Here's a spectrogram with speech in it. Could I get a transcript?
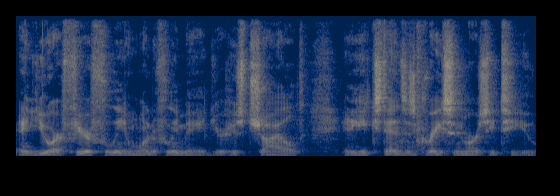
and you are fearfully and wonderfully made. You're his child and he extends his grace and mercy to you.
